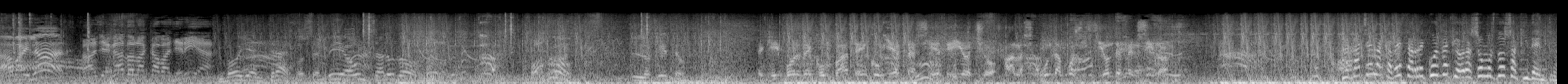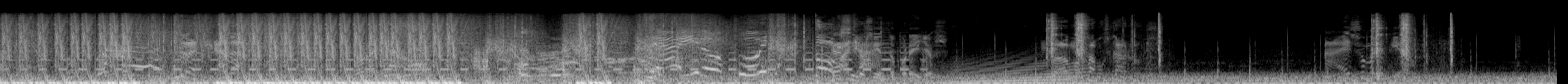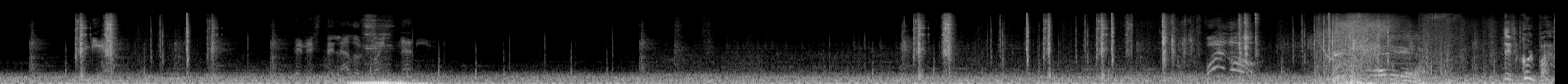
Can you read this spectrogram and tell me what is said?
¡A bailar! ¡Ha llegado la caballería! Voy a entrar. Os envío un saludo. ¡Ojo! Lo siento. Equipos de combate en cubierta 7 y 8. A la segunda posición defensiva. Agacha la cabeza. Recuerda que ahora somos dos aquí dentro. Lo siento por ellos. Vamos a buscarlos. A eso me refiero. Bien. En este lado no hay nadie. ¡Fuego! Disculpa.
